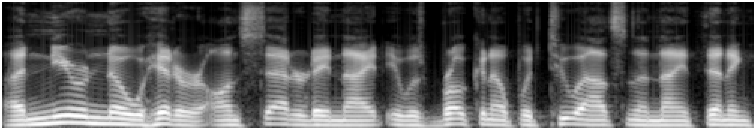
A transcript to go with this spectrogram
a near no hitter on Saturday night. It was broken up with two outs in the ninth inning.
